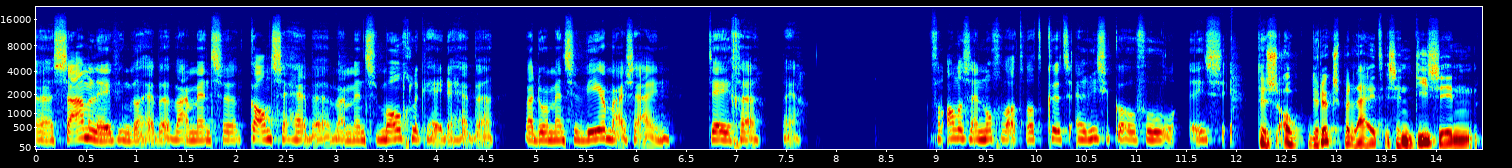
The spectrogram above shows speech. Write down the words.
uh, samenleving wil hebben, waar mensen kansen hebben, waar mensen mogelijkheden hebben, waardoor mensen weerbaar zijn tegen nou ja, van alles en nog wat, wat kut en risicovol is. Dus ook drugsbeleid is in die zin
